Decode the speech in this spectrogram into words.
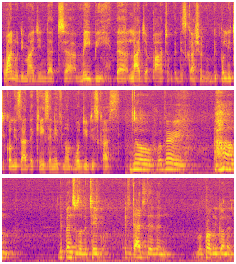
one would imagine that uh, maybe the larger part of the discussion would be political. Is that the case? And if not, what do you discuss? No, we're very um, Depends who's at the table. If dad's there, then we're probably gonna.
